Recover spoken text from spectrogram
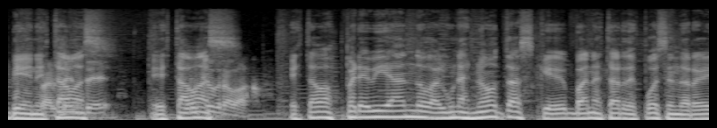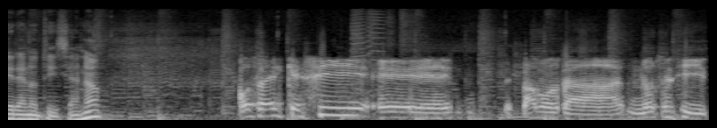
Bien, Realmente, estabas, estabas, estabas previando algunas notas que van a estar después en Darregueira Noticias, ¿no? Vos sabés que sí, eh, vamos a, no sé si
